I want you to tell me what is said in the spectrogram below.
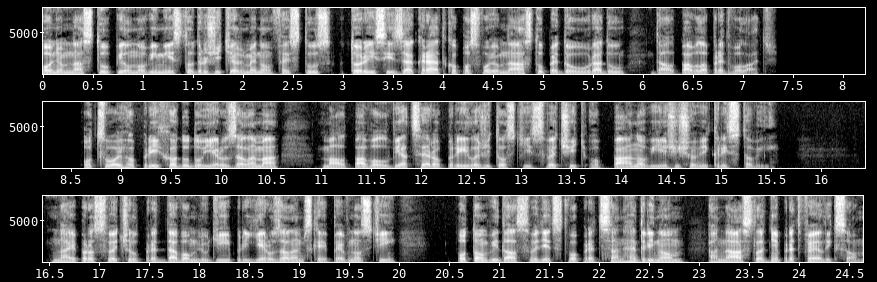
po ňom nastúpil nový miestodržiteľ menom Festus, ktorý si zakrátko po svojom nástupe do úradu dal Pavla predvolať. Od svojho príchodu do Jeruzalema mal Pavol viacero príležitostí svedčiť o pánovi Ježišovi Kristovi. Najprv svedčil pred davom ľudí pri Jeruzalemskej pevnosti, potom vydal svedectvo pred Sanhedrinom a následne pred Félixom.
